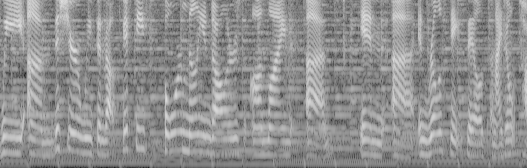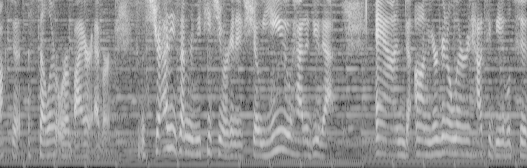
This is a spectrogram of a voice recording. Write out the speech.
we, um, this year, we've done about $54 million online um, in uh, in real estate sales, and I don't talk to a seller or a buyer ever. So the strategies I'm going to be teaching you are going to show you how to do that, and um, you're going to learn how to be able to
